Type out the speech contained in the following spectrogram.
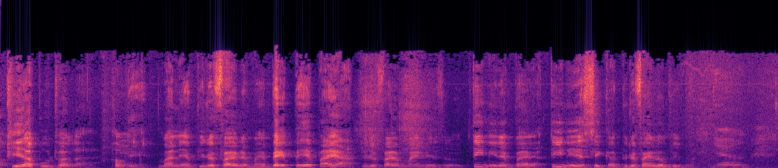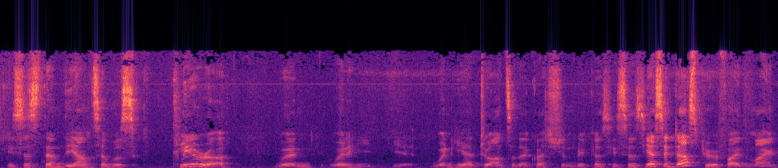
အဖြေကပူထွက်လာဟုတ်တယ်မန်နေ purify တယ်မဘယ်ဘယ်ပိုင်းက purify မိုင်းလဲဆိုတော့တိနေတဲ့ဘက်ကတိနေတဲ့စိတ်က purify လုပ်ပြီးမှာ Yeah. He says, Then the answer was clearer when, when, he, yeah, when he had to answer that question because he says, Yes, it does purify the mind,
